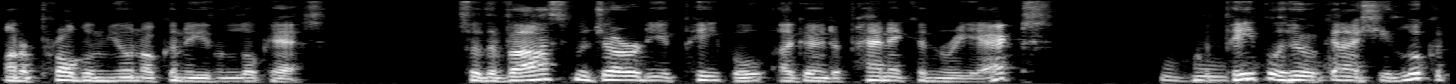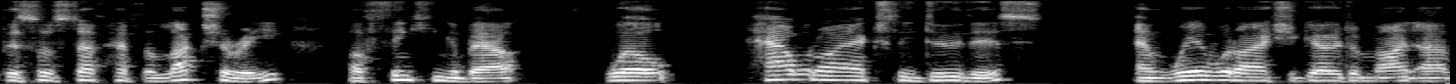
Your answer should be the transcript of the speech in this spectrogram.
on a problem you're not going to even look at? So the vast majority of people are going to panic and react. Mm-hmm. The people who can actually look at this sort of stuff have the luxury of thinking about, well, how would I actually do this? and where would I actually go to my, uh,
